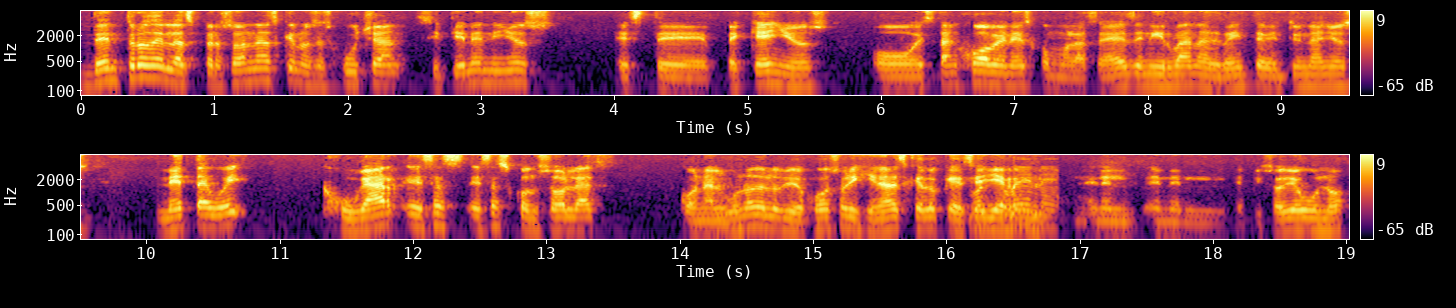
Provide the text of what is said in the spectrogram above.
Dentro de las personas que nos escuchan, si tienen niños este, pequeños o están jóvenes, como las edades de Nirvana de 20, 21 años, neta, güey, jugar esas, esas consolas con alguno de los videojuegos originales, que es lo que decía Muy Jerry en, buena. en el, en el episodio 1,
